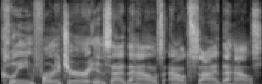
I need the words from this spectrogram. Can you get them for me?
clean furniture inside the house, outside the house.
